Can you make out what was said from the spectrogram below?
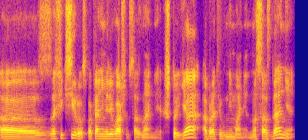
Э, зафиксировалось, по крайней мере, в вашем сознании, что я обратил внимание на создание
